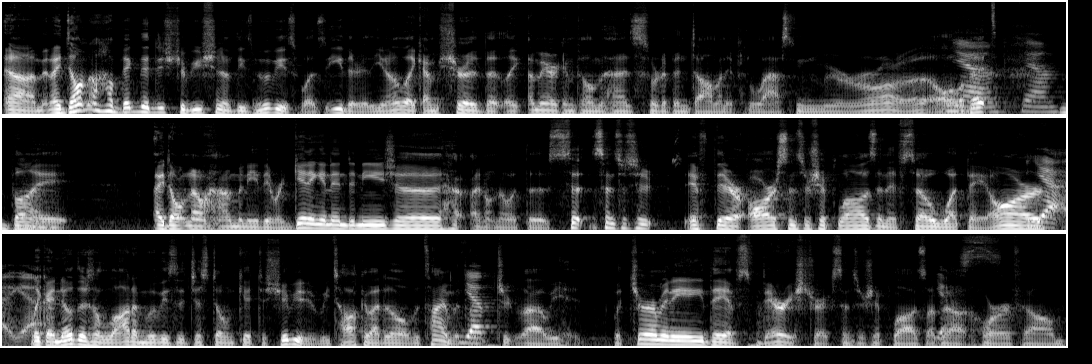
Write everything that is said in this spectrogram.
Um, and I don't know how big the distribution of these movies was either. You know, like I'm sure that like American film has sort of been dominant for the last all Yeah, of it. yeah. But I don't know how many they were getting in Indonesia. I don't know what the censorship, if there are censorship laws, and if so, what they are. Yeah, yeah. Like I know there's a lot of movies that just don't get distributed. We talk about it all the time. With Yep. like, uh, we with Germany, they have very strict censorship laws about Yes. horror film.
